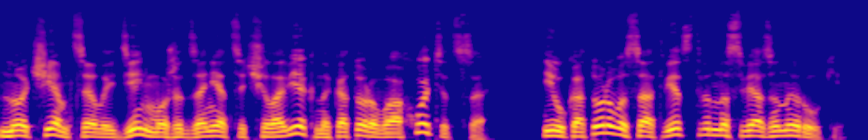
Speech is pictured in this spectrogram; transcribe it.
Но чем целый день может заняться человек, на которого охотятся, и у которого, соответственно, связаны руки?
